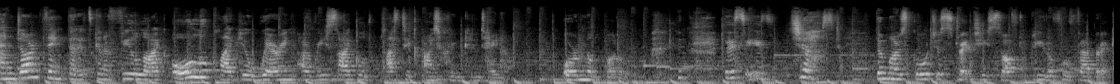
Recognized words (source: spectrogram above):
And don't think that it's going to feel like or look like you're wearing a recycled plastic ice cream container or a milk bottle. this is just the most gorgeous, stretchy, soft, beautiful fabric.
